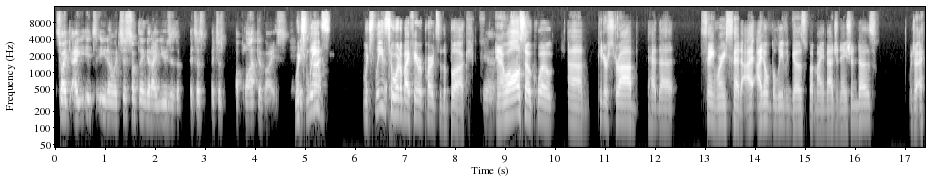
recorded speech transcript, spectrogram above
so I, I it's you know it's just something that I use as a it's just it's just a plot device, which it's leads not, which leads to one of my favorite parts of the book. Yeah. And I will also quote um, Peter Straub had that saying where he said, I, I don't believe in ghosts, but my imagination does, which I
